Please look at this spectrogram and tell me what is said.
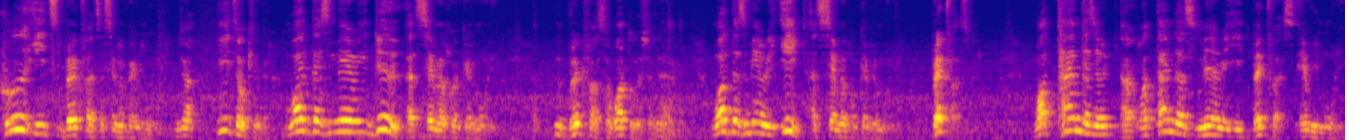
Who eats breakfast at 7 o'clock in the morning? じゃあ eats を聞くから。What does Mary do at 7 o'clock in the morning? Breakfast は what でしたね。What does Mary eat at 7 o'clock every morning? Breakfast What time does it, uh, what time does Mary eat breakfast every morning?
